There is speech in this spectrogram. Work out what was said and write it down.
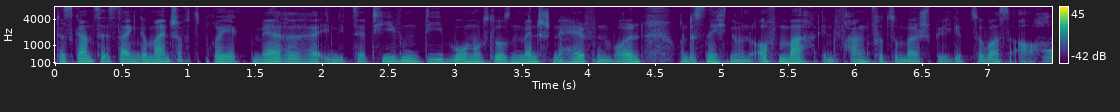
Das Ganze ist ein Gemeinschaftsprojekt mehrerer Initiativen, die wohnungslosen Menschen helfen wollen. Und das nicht nur in Offenbach, in Frankfurt zum Beispiel gibt sowas auch.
